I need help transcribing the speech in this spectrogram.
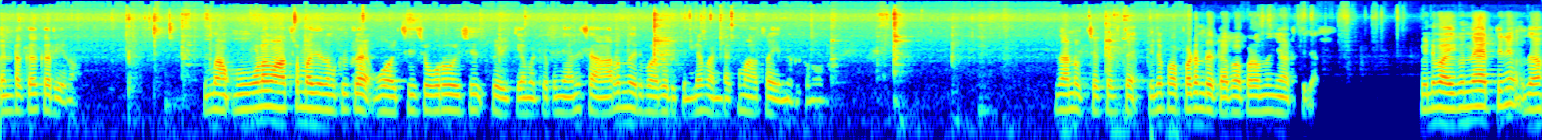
വെണ്ടക്ക കറിയാണ്. മൂള മാത്രം മതി നമുക്ക് ഒഴിച്ച് ചോറ് ഒഴിച്ച് കഴിക്കാൻ പറ്റും. അപ്പം ഞാൻ ചാറൊന്നും ഒരുപാട് എടുക്കുന്നില്ല. വെണ്ടക്ക മാത്രം അതിന് എടുക്കണുള്ളൂ. ഇതാണ് ഉച്ചക്കലത്തെ. പിന്നെ പപ്പടം ഉണ്ട് കേട്ടോ. പപ്പടമൊന്നും ഞാൻ എടുത്തില്ല. പിന്നെ വൈകുന്നേരത്തിന് ഇതാ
